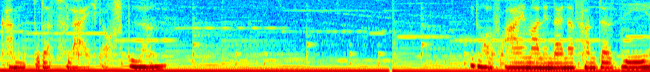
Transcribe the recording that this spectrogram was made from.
Kannst du das vielleicht auch spüren? Wie du auf einmal in deiner Fantasie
